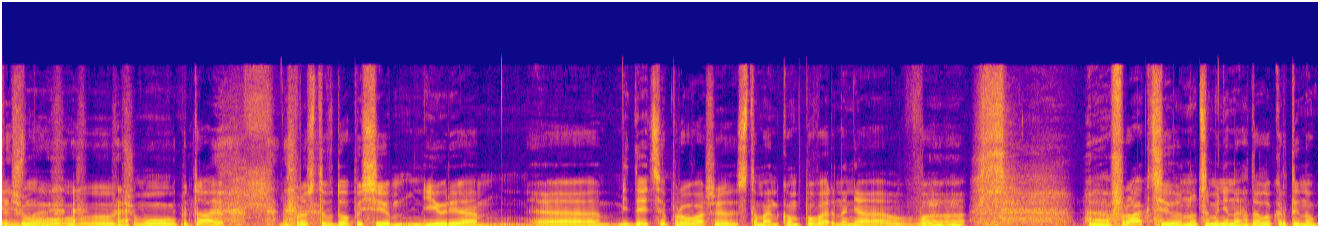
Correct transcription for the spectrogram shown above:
Я не чому, знаю. е, чому питаю? Просто в дописі Юрія е, йдеться про ваше з повернення в, Е, Фракцію, ну це мені нагадало картину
